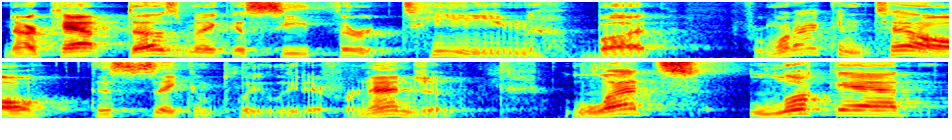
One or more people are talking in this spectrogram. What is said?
Now, Cat does make a C13, but from what I can tell, this is a completely different engine. Let's look at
